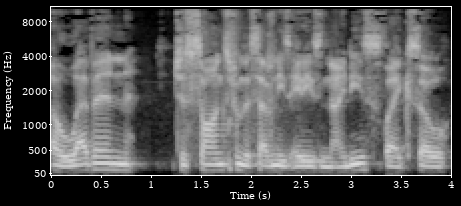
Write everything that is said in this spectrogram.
eleven just songs from the 70s, 80s, and 90s. Like, so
